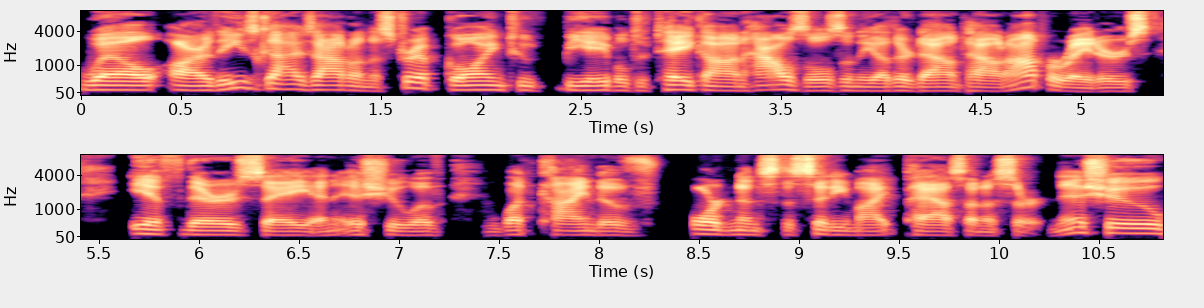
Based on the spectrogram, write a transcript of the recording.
Well, are these guys out on the strip going to be able to take on Houssels and the other downtown operators if there's, say, an issue of what kind of ordinance the city might pass on a certain issue?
